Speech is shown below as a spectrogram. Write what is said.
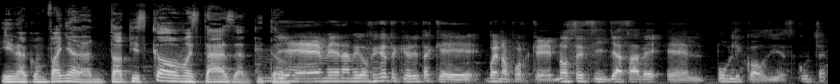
y me acompaña Dantotis. ¿Cómo estás, Dantito? Bien, bien, amigo. Fíjate que ahorita que, bueno, porque no sé si ya sabe el público audio escucha,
